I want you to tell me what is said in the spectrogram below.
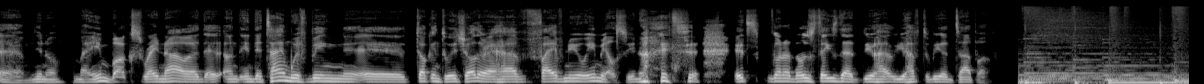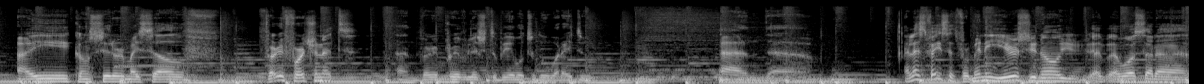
um, you know my inbox right now. Uh, in the time we've been uh, talking to each other, I have five new emails. You know, it's it's one of those things that you have you have to be on top of. I consider myself very fortunate and very privileged to be able to do what I do and uh, and let's face it, for many years, you know, I, was at a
